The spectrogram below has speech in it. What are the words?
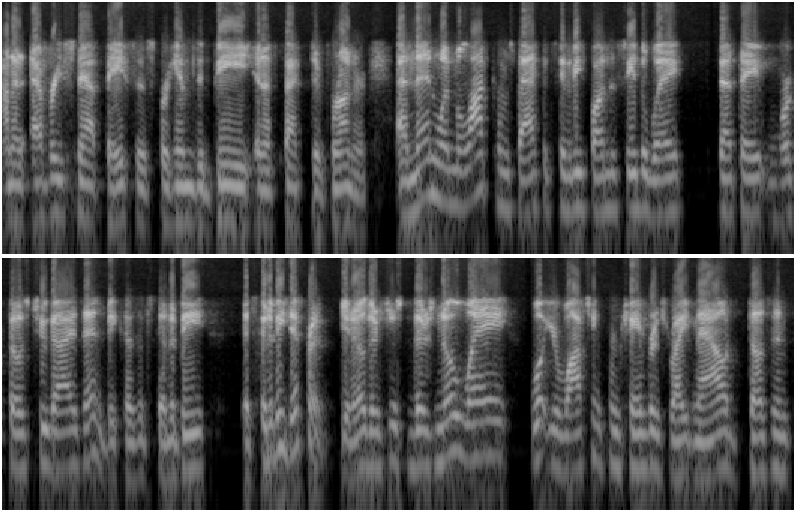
on an every snap basis for him to be an effective runner. And then when Mellott comes back, it's going to be fun to see the way that they work those two guys in because it's going to be it's going to be different. You know, there's just there's no way what you're watching from Chambers right now doesn't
